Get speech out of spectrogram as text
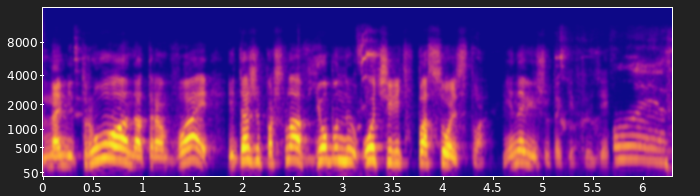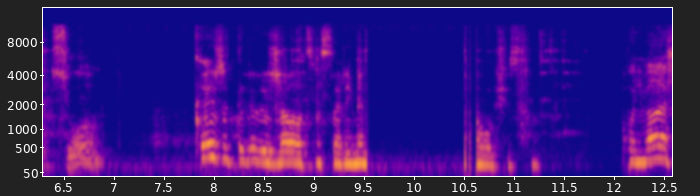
на метро, на трамвае и даже пошла в ебаную очередь в посольство. Ненавижу таких людей. Ой, Артем, как же ты любишь жаловаться на современное общество. Понимаешь,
